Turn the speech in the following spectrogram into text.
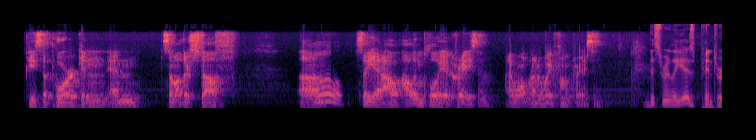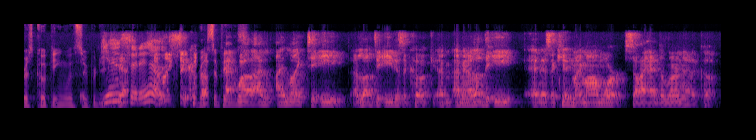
piece of pork and and some other stuff. Um, oh, So yeah, I'll, I'll employ a craisin. I won't run away from a craisin. This really is Pinterest cooking with Super G. yes, Yeah, it is. I like to cook. Recipes. Well, I, I like to eat. I love to eat as a cook. I I mean, I love to eat, and as a kid, my mom worked, so I had to learn how to cook.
